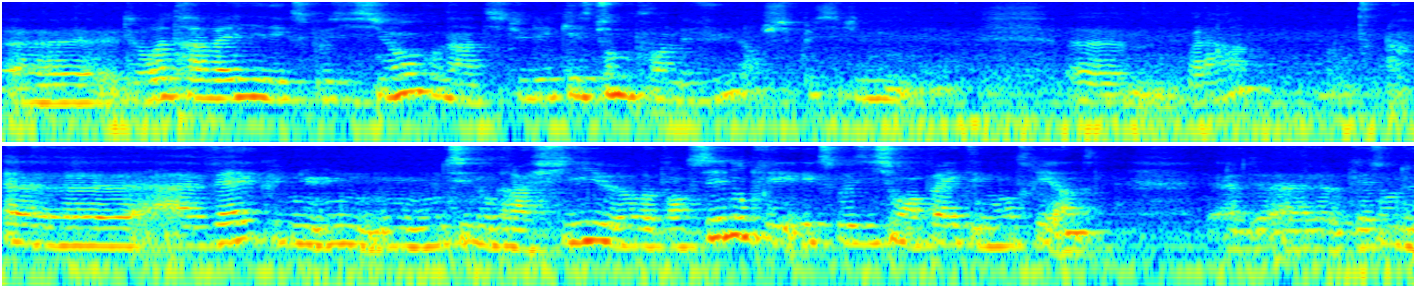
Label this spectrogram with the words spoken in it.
De retravailler l'exposition qu'on a intitulée Question de point de vue. Alors, je sais plus si j'ai mis euh, voilà. Euh, avec une, scénographie euh, repensée. Donc l'exposition n'a pas été montrée à, l'occasion de,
